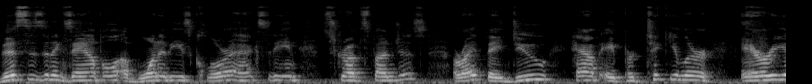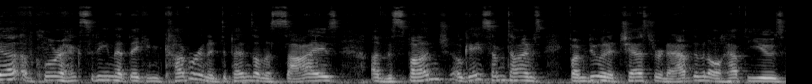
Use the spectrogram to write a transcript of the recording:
this is an example of one of these chlorhexidine scrub sponges. All right, they do have a particular area of chlorhexidine that they can cover and it depends on the size of the sponge. Okay, sometimes if I'm doing a chest or an abdomen, I'll have to use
